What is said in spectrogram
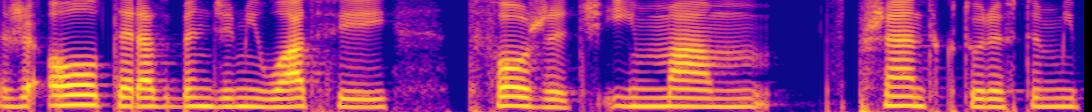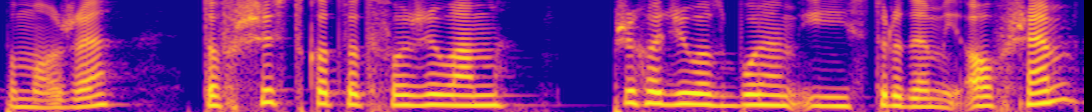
że o, teraz będzie mi łatwiej tworzyć i mam sprzęt, który w tym mi pomoże, to wszystko, co tworzyłam, przychodziło z bólem i z trudem. I owszem,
